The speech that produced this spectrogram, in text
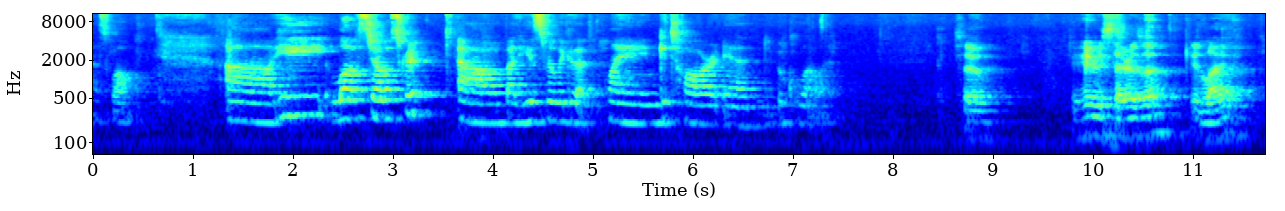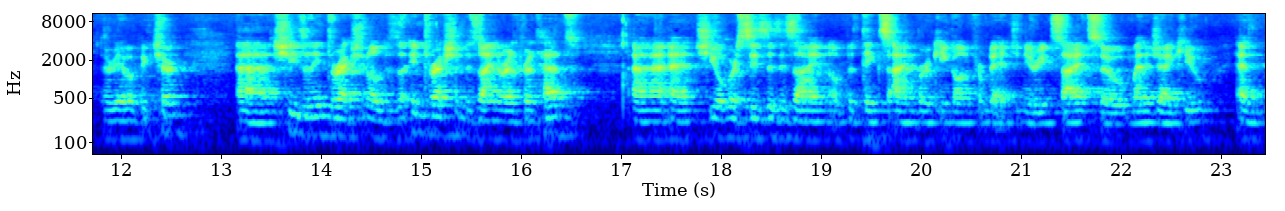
as well. Uh, he loves JavaScript, uh, but he's really good at playing guitar and ukulele. So here is Tereza in live. There we have a picture. Uh, she's an interactional interaction designer at Red Hat, uh, and she oversees the design of the things I'm working on from the engineering side, so ManageIQ, and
